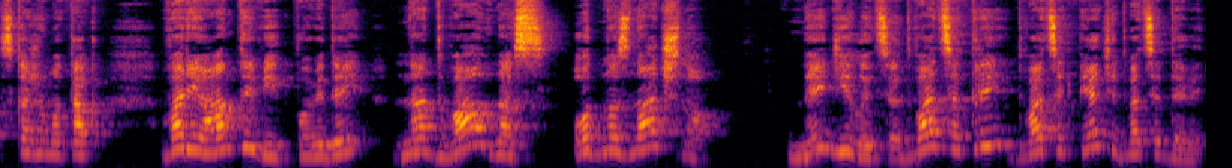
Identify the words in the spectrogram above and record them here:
скажімо так, варіанти відповідей, на 2 в нас однозначно не ділиться 23, 25 і 29,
